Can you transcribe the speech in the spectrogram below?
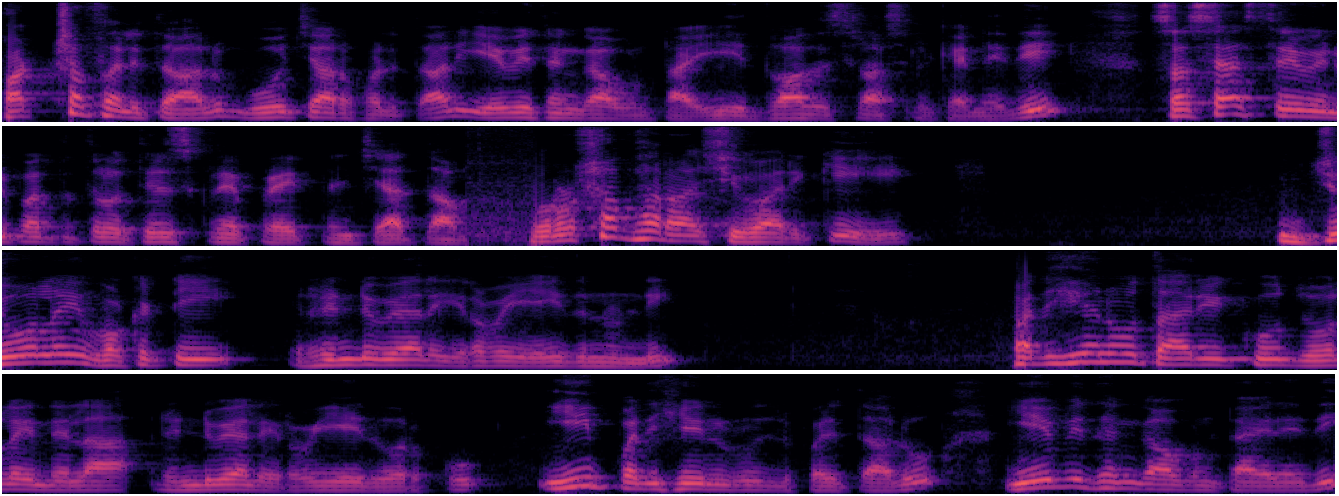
పక్ష ఫలితాలు గోచార ఫలితాలు ఏ విధంగా ఉంటాయి? ద్వాదశ రాశులకి అనేది సశాస్త్రీయమైన పద్ధతిలో తెలుసుకునే ప్రయత్నం చేద్దాం. వృషభ రాశి వారికి జూలై ఒకటి రెండు వేల ఇరవై ఐదు నుండి పదిహేనవ తారీఖు జూలై నెల రెండు వేల ఇరవై ఐదు వరకు ఈ పదిహేను రోజుల ఫలితాలు ఏ విధంగా ఉంటాయనేది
